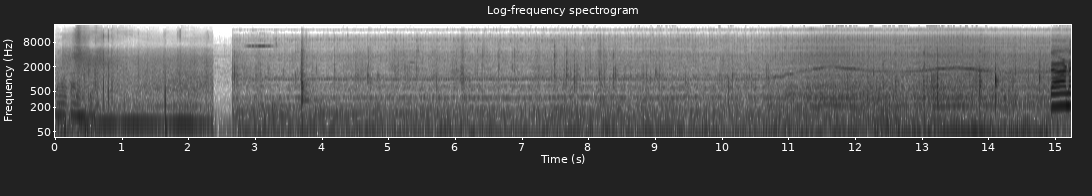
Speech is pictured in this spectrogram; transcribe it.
നിങ്ങൾ കാണിക്കുക. ഇതാണ്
